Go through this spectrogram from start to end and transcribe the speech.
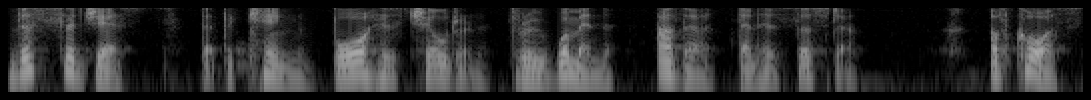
This suggests that the king bore his children through women other than his sister. Of course,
